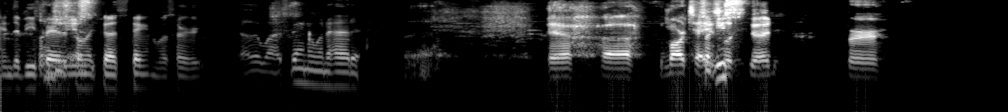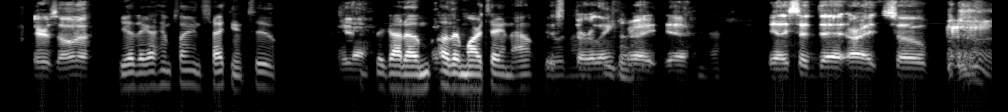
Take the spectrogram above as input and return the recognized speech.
And to be fair, Jeez. only because Stanton was hurt. Otherwise, Santa would have had it. Yeah, uh, Martes So good for Arizona. Yeah, they got him playing second too. Yeah, They got um other Marte in the outfield. Starling, Okay. right? Yeah. Yeah. yeah. They said that. All right, so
